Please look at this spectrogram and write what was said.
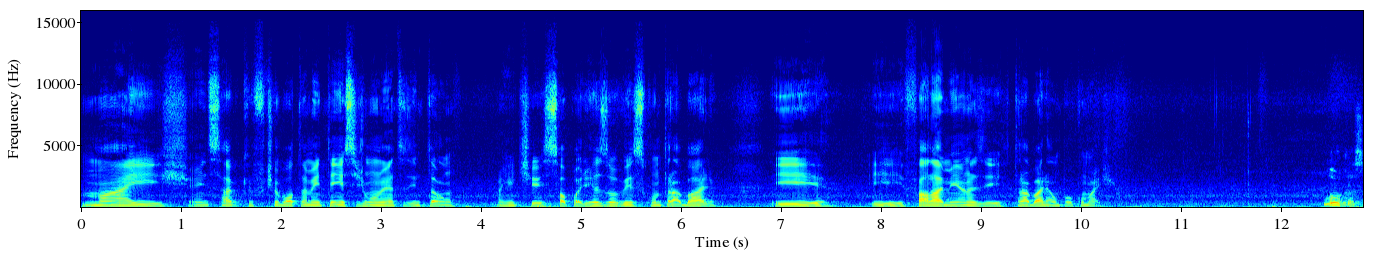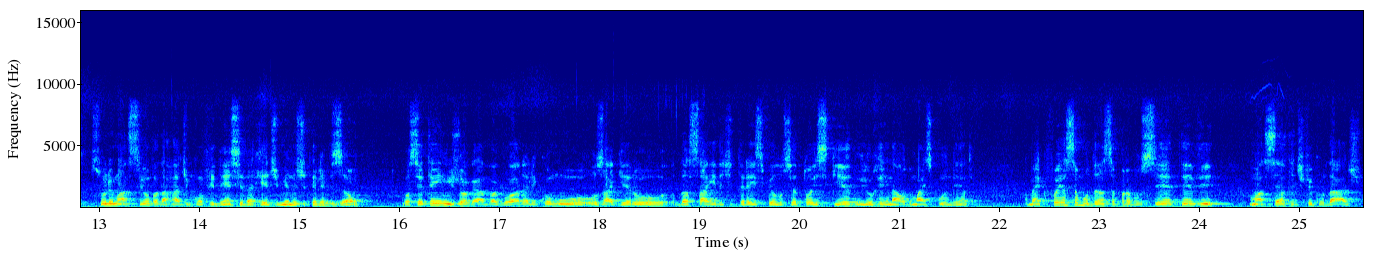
mas a gente sabe que o futebol também tem esses momentos, então a gente só pode resolver isso com trabalho e, e falar menos e trabalhar um pouco mais. Lucas, Sulimar Silva, da Rádio Confidência e da Rede Minas de Televisão. Você tem jogado agora ali como o zagueiro da saída de três pelo setor esquerdo e o Reinaldo mais por dentro. Como é que foi essa mudança para você? Teve uma certa dificuldade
